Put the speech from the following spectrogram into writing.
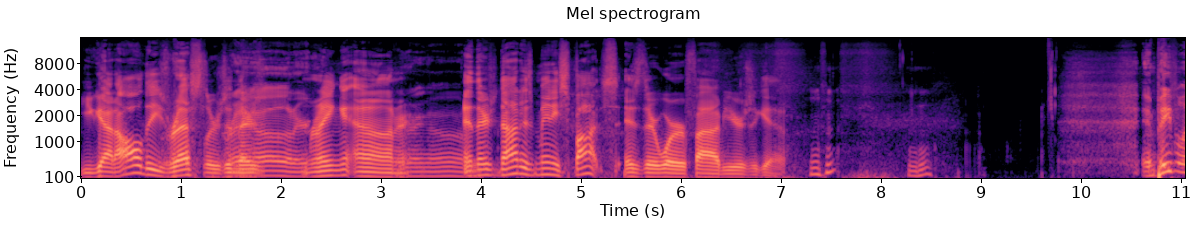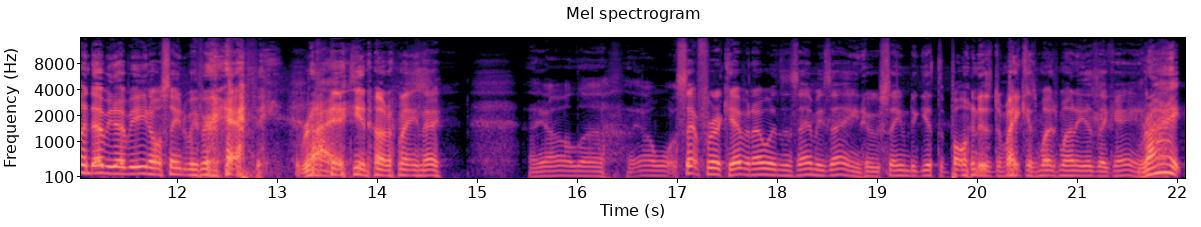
You got all these wrestlers and Ring there's Honor. Ring of Honor. Ring of Honor. And there's not as many spots as there were five years ago. And people in WWE don't seem to be very happy. Right. you know what I mean? They they all uh, they all except for Kevin Owens and Sami Zayn, who seem to get the point is to make as much money as they can. Right.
